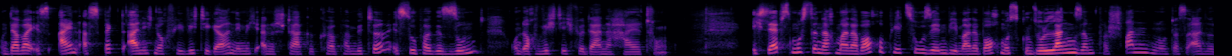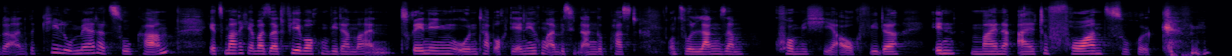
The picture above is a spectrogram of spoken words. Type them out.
Und dabei ist ein Aspekt eigentlich noch viel wichtiger, nämlich eine starke Körpermitte, ist super gesund und auch wichtig für deine Haltung. Ich selbst musste nach meiner Bauch-OP zusehen, wie meine Bauchmuskeln so langsam verschwanden und das ein oder andere Kilo mehr dazu kam. Jetzt mache ich aber seit vier Wochen wieder mein Training und habe auch die Ernährung ein bisschen angepasst und so langsam komme ich hier auch wieder in meine alte Form zurück.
